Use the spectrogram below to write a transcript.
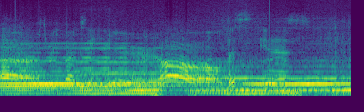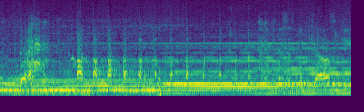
Uh, three bucks a year. Oh, this is. this is Bukowski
